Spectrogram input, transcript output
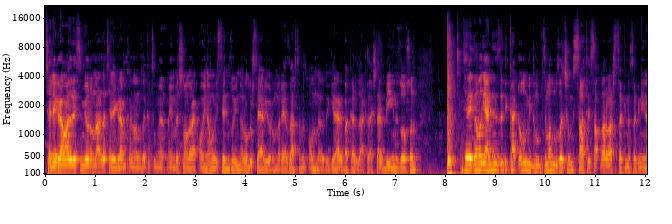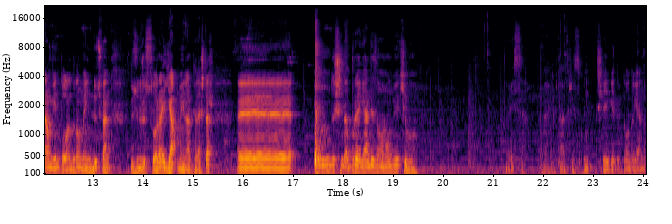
Telegram adresim yorumlarda. Telegram kanalımıza katılmayı unutmayın ve son olarak oynamamı istediğiniz oyunlar olursa eğer yorumlara yazarsanız onları da girer bakarız arkadaşlar. Bilginiz olsun. Telegrama geldiğinizde dikkatli olun. Bizim- Bizim adımız açılmış sahte hesaplar var. Sakın ha sakın inanmayın. Dolandırılmayın lütfen. Üzülürüz sonra. Yapmayın arkadaşlar. Ee, onun dışında buraya geldiği zaman olmuyor ki bu. Neyse. Belki bir tane free spin şey gelirdi. O da gelmedi.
